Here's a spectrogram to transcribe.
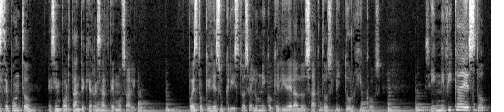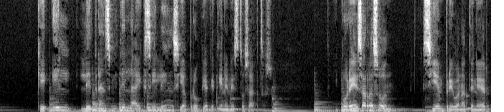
Este punto es importante que resaltemos algo. Puesto que Jesucristo es el único que lidera los actos litúrgicos, significa esto que Él le transmite la excelencia propia que tienen estos actos. Y por esa razón, siempre van a tener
